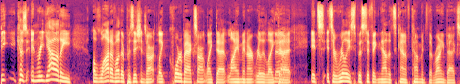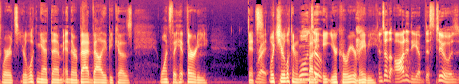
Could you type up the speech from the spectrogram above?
because in reality a lot of other positions aren't like quarterbacks aren't like that linemen aren't really like No. that it's it's a really specific now that's kind of come into the running backs where it's you're looking at them and they're a bad value because once they hit 30 it's Right. which you're looking Well, about so- an eight year career maybe And so the oddity of this too is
